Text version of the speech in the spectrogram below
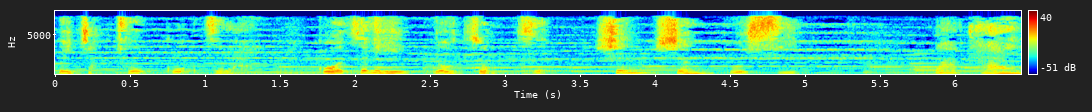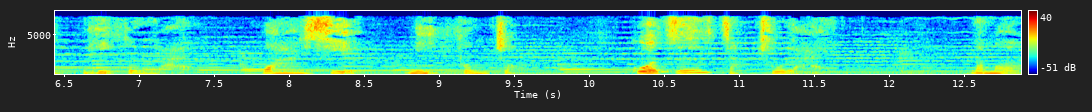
会长出果子来，果子里有种子，生生不息。花开蜜蜂来，花谢蜜蜂走，果子长出来，那么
